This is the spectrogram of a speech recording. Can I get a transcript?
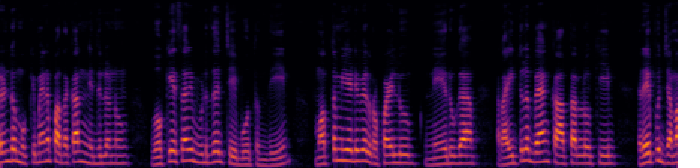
రెండు ముఖ్యమైన పథకాల నిధులను ఒకేసారి విడుదల చేయబోతుంది. మొత్తం ఏడు వేల రూపాయలు నేరుగా రైతుల బ్యాంక్ ఖాతాల్లోకి రేపు జమ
